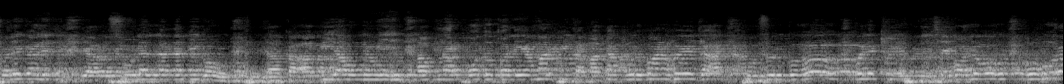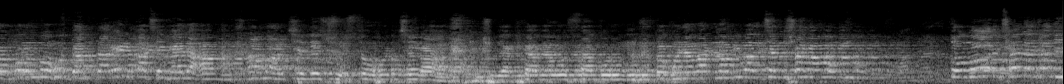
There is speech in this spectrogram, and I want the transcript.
চলে গেলেন, ইয়া রাসূলুল্লাহ নবী গো লাকা আবিয়া উম্মি আপনার পদতলে আমার পিতা মাতা কুরবান হয়ে যায়। হুজুর গো, বলে, কি হয়েছে বলো? বহু রকম কাছে গেলাম আমার ছেলে সুস্থ হচ্ছে না। কিছু একটা ব্যবস্থা করুন। তখন আমার নবী বলছেন, শোনো, তোমার ছেলে যদি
